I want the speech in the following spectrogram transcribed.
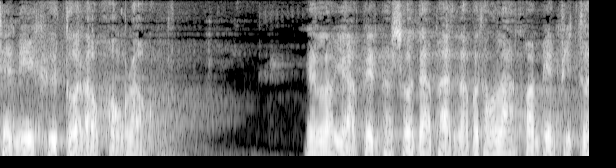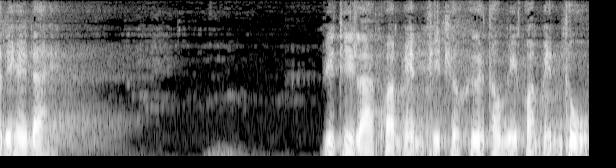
ใจนี้คือตัวเราของเรางั้นเราอยากเป็นพระโสดาบันเราก็ต้องละความเห็นผิดตัวนี้ให้ได้ วิธีละความเห็นผิดก็คือต้องมีความเห็นถูก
